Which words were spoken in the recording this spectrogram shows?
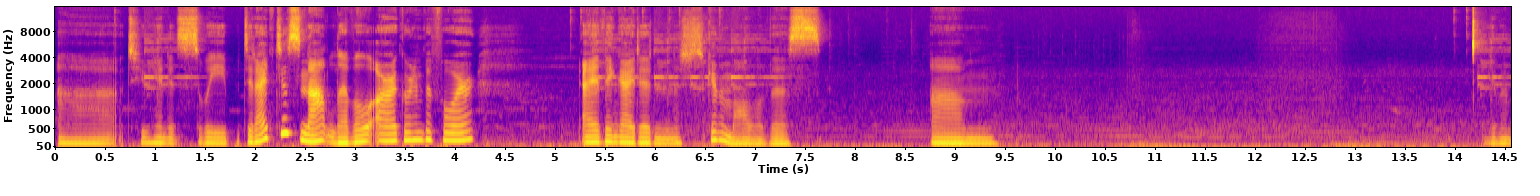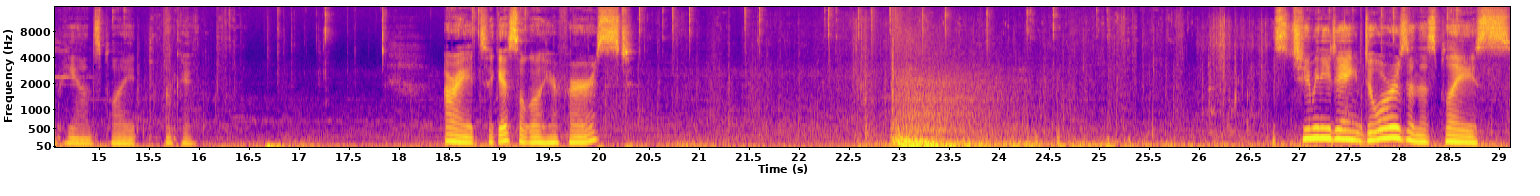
Uh, two-handed sweep. Did I just not level Aragorn before? I think I didn't. Let's just give him all of this. Um. Give him Peon's plight. Okay. Alright, so I guess I'll go here first. There's too many dang doors in this place.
